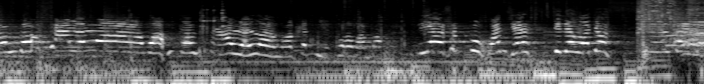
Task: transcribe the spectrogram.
王刚杀人了！王刚杀人了！我跟你说，王刚，你要是不还钱，今天我就死在这儿，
